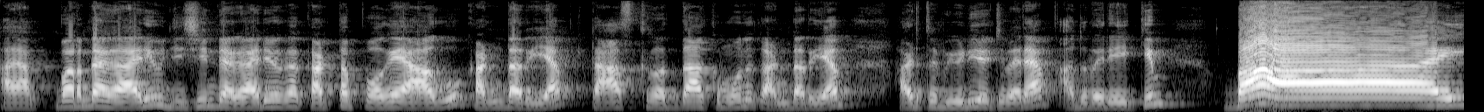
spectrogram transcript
അക്ബറിന്റെ കാര്യവും ജിഷിന്റെ കാര്യമൊക്കെ കട്ടപ്പുകയാകൂ കണ്ടറിയാം. ടാസ്ക് റദ്ദാക്കുമോ എന്ന് കണ്ടറിയാം. അടുത്ത വീഡിയോ ആയിട്ട് വരാം. അതുവരേക്കും ബായ്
